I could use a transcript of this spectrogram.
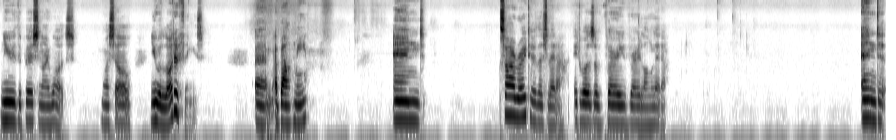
knew the person I was. Marcel knew a lot of things um, about me. And so I wrote her this letter. It was a very, very long letter. And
